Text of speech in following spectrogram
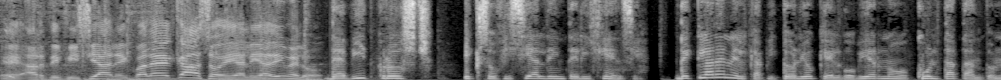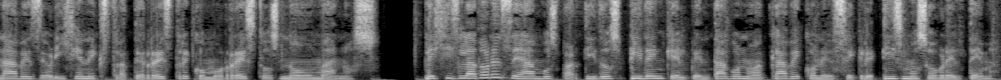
eh, artificiales. ¿Cuál es el caso, Alía? Dímelo. David Cruz, exoficial de inteligencia, declara en el Capitolio que el gobierno oculta tanto naves de origen extraterrestre como restos no humanos. Legisladores de ambos partidos piden que el Pentágono acabe con el secretismo sobre el tema.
